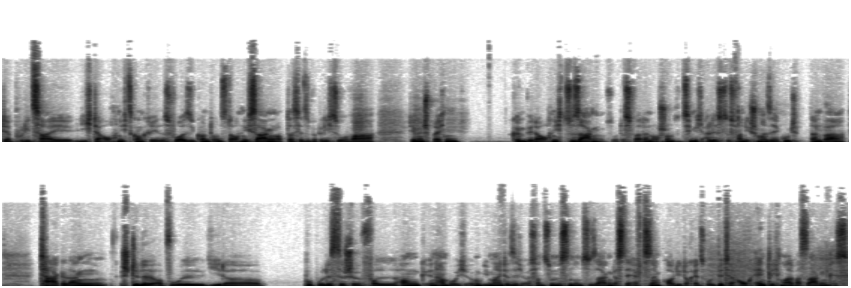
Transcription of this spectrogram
der Polizei liegt da auch nichts Konkretes vor. Sie konnte uns da auch nicht sagen, ob das jetzt wirklich so war. Dementsprechend können wir da auch nichts zu sagen. So, das war dann auch schon so ziemlich alles. Das fand ich schon mal sehr gut. Dann war tagelang Stille, obwohl jeder populistische Vollhonk in Hamburg irgendwie meinte, sich äußern zu müssen und zu sagen, dass der FC St. Pauli doch jetzt wohl bitte auch endlich mal was sagen muss.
